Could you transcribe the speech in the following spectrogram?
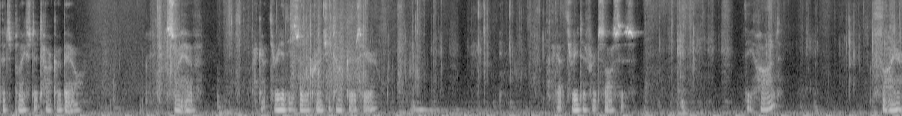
that's placed at Taco Bell. So I have, I got three of these little crunchy tacos here. I got three different sauces. The hot, fire,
